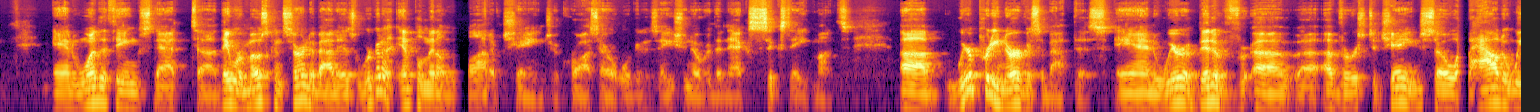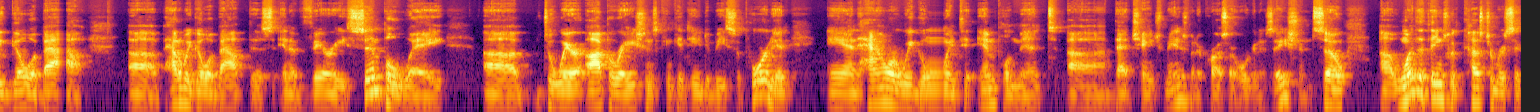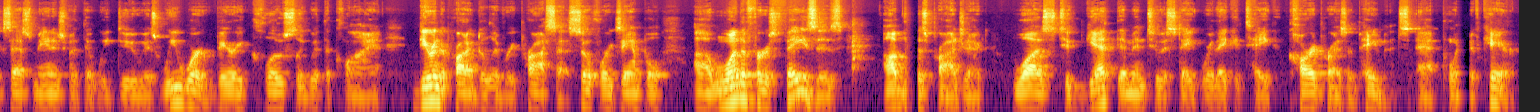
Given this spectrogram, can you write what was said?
And one of the things that uh, they were most concerned about is we're going to implement a lot of change across our organization over the next six to eight months. Uh, we're pretty nervous about this, and we're a bit of uh, uh averse to change. So, how do we go about uh, how do we go about this in a very simple way uh, to where operations can continue to be supported and how are we going to implement uh, that change management across our organization? So uh, one of the things with customer success management that we do is we work very closely with the client during the product delivery process. So for example uh, one of the first phases of this project was to get them into a state where they could take card present payments at point of care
